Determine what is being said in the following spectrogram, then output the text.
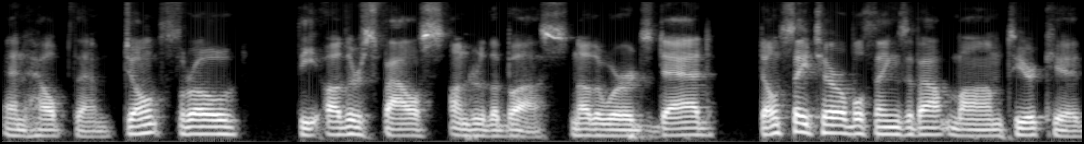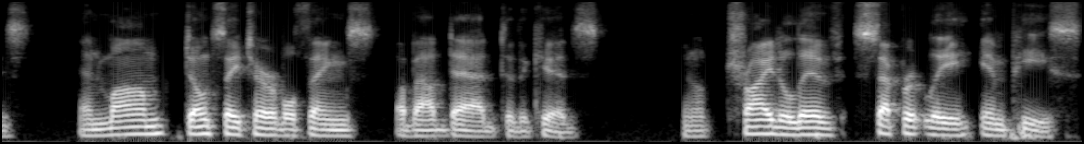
and help them. Don't throw the other spouse under the bus. In other words, dad, don't say terrible things about mom to your kids. And mom, don't say terrible things about dad to the kids. You know, try to live separately in peace.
